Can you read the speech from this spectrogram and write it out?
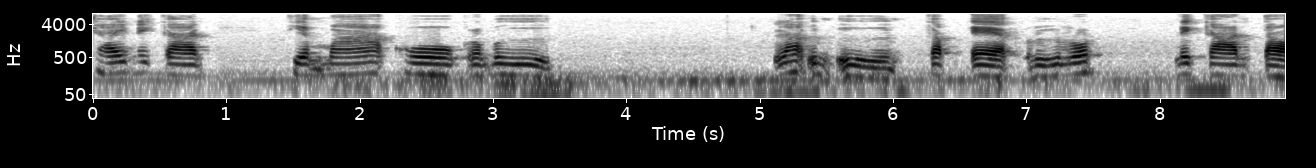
ใช้ในการเทียมม้าโคกระบือและอื่นๆ กับแอกหรือรถในการต่อ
